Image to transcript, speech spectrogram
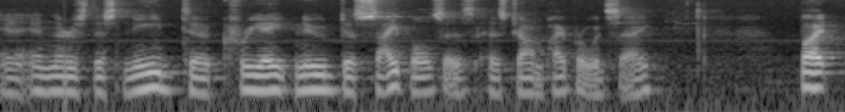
and, and there's this need to create new disciples, as as John Piper would say. But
